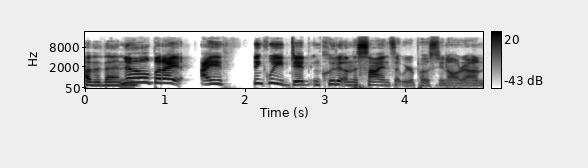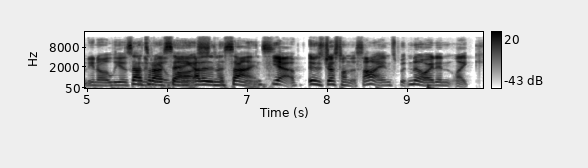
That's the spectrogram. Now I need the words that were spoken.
other than. No, but I, I think we did include it on the signs that we were posting all around. You know, Aaliyah's. That's what I was saying, other than the signs. Yeah, it was just on the signs, but no, I didn't like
